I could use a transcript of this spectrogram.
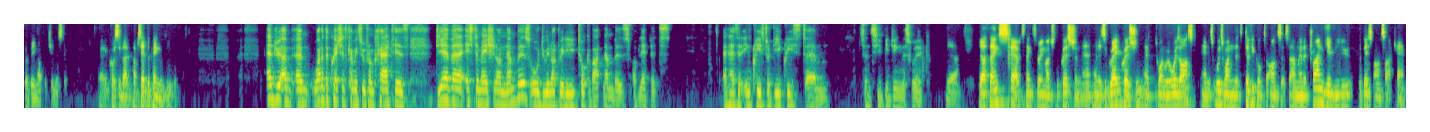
for being opportunistic. Uh, of course, it upset the penguin people. Andrew, um, um, one of the questions coming through from Gert is, do you have an estimation on numbers or do we not really talk about numbers of leopards? And has it increased or decreased um, since you've been doing this work? Yeah. Yeah, thanks, Gert. Thanks very much for the question. And, and, it's a great question. It's one we always ask, and it's always one that's difficult to answer. So I'm going to try and give you the best answer I can.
